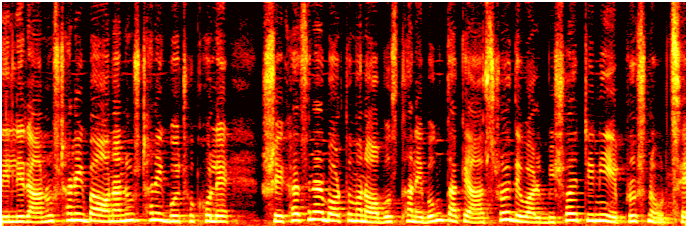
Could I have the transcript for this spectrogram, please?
দিল্লির আনুষ্ঠানিক বা অনানুষ্ঠানিক বৈঠক হলে শেখ হাসিনার বর্তমান অবস্থান এবং তাকে আশ্রয় দেওয়ার বিষয়টি নিয়ে প্রশ্ন উঠছে।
